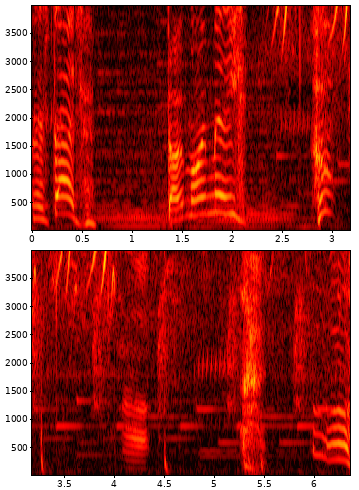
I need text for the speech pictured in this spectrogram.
there's Dad. Don't mind me. Oh,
